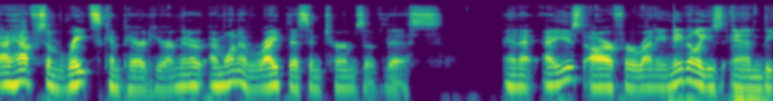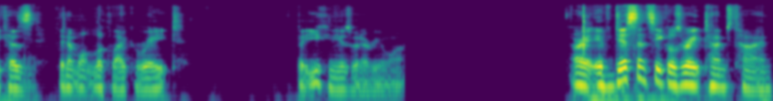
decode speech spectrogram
I have some rates compared here. I'm gonna I want to write this in terms of this. And I, I used R for running. Maybe I'll use N because then it won't look like rate. But you can use whatever you want. All right, if distance equals rate times time,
